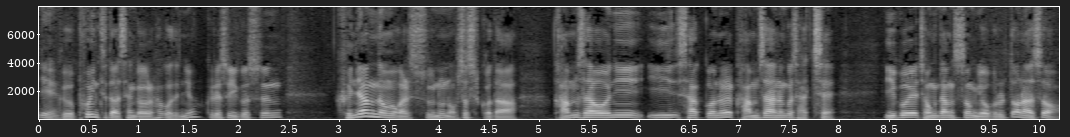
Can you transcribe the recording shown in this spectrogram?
예. 그 포인트다 생각을 하거든요. 그래서 이것은 그냥 넘어갈 수는 없었을 거다. 감사원이 이 사건을 감사하는 것 자체 이거의 정당성 여부를 떠나서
